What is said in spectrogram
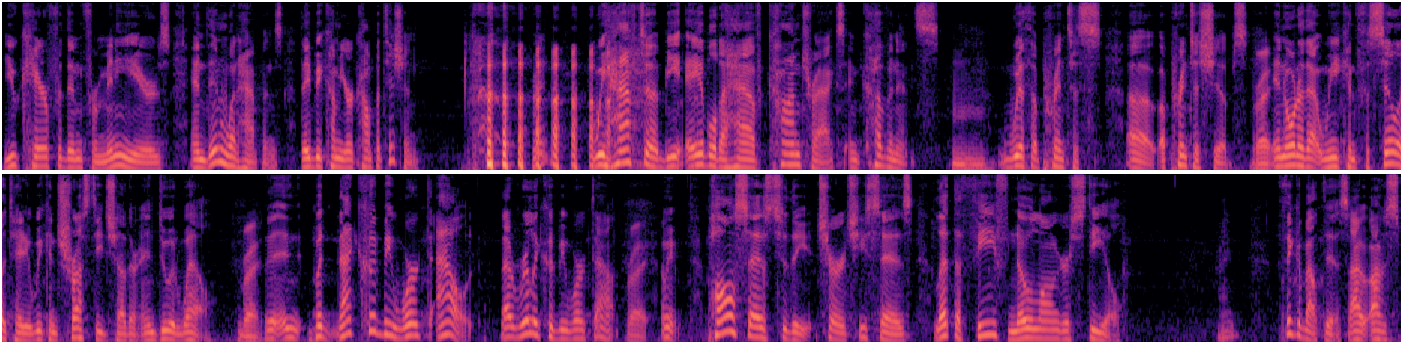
You care for them for many years, and then what happens? They become your competition. right? We have to be able to have contracts and covenants with apprentice uh, apprenticeships Right. in order that we can facilitate it, we can trust each other, and do it well. Right. And- but that could be worked out. That really could be worked out. Right. I mean, Paul says to the church, he says, "Let the thief no longer steal." Right. Think about this. I, I, was,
